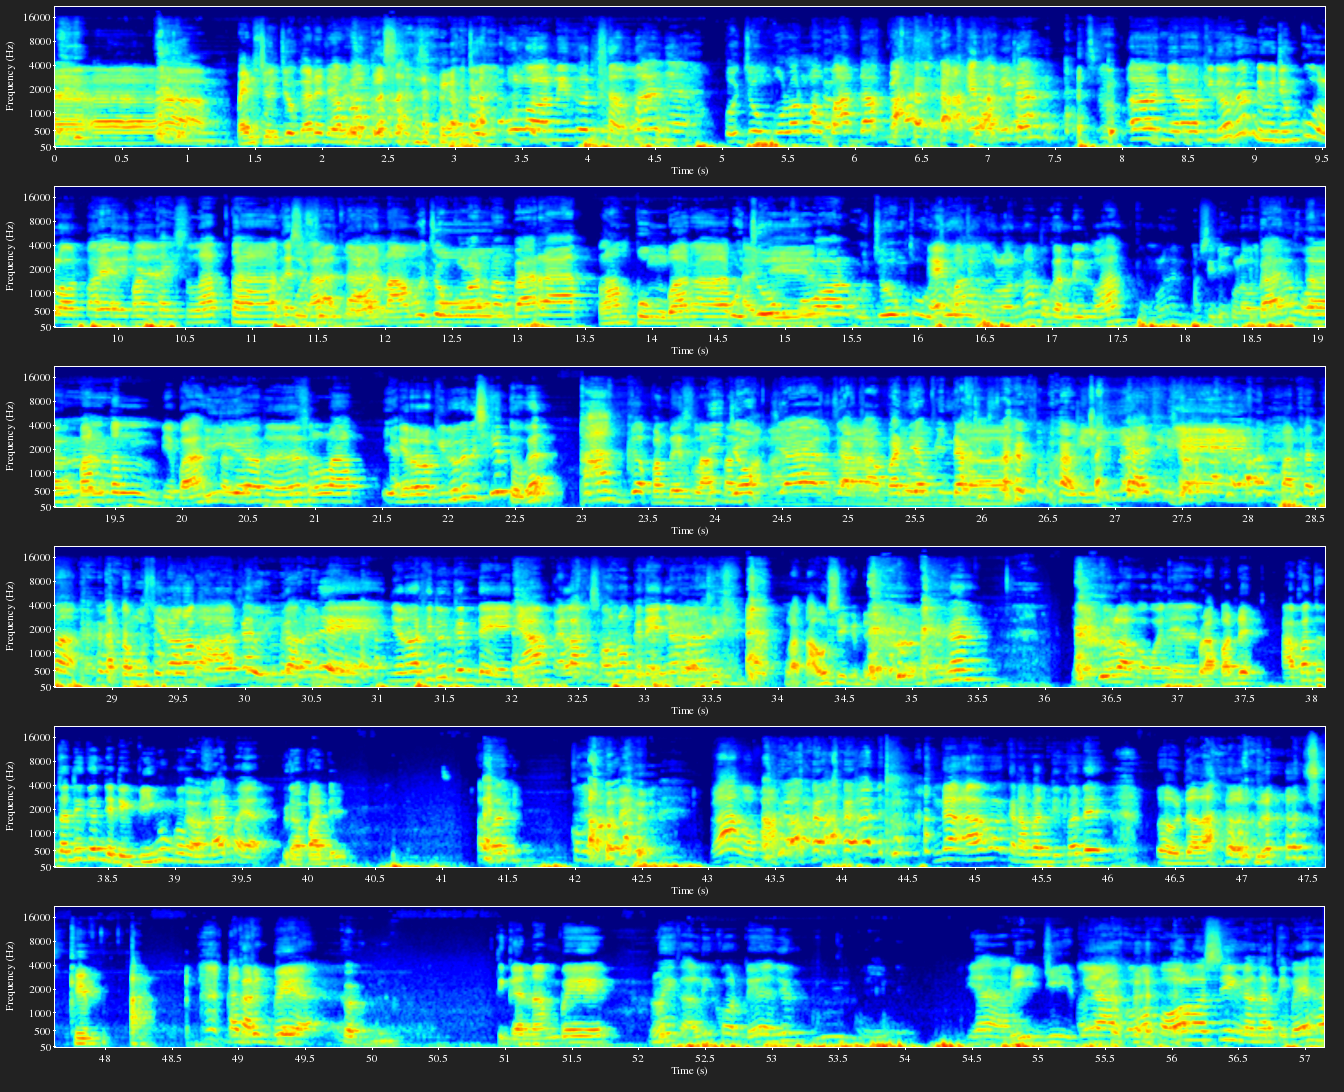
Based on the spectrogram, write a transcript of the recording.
Ah, pensiun juga ada Apa? Huges aja. ujung kulon itu namanya Ujung kulon mah badak. eh tapi kan eh Nyi Roro Kidul kan di ujung kulon pantainya Pantai Selatan. Pantai Ujung Selatan. kulon Lampung. Ujung kulon mah barat. Lampung Barat. Ujung anjir. kulon, ujung tuh eh ujung. ujung kulon mah bukan di Lampung lah masih di Pulau Banten. Jawa Banten. ya Banten Iya, bener Selat. Nyi Roro Kidul kan di situ kan Kagak pantai Di selatan. Jogja, Pangandaran, sejak kapan dia pindah ke Jogja. ke Banten? Iya sih. Yeay. Banten mah ketemu suku Roro Kidul kan gede anjing. Nyi Roro Kidul gede ya nyampe lah ke sono gedenya mah Nggak tahu sih gede. Ya kan ya itulah pokoknya Berapa deh? apa tuh tadi kan jadi bingung ngomong Kan? apa ya Berapa deh? apa kok nggak pade Enggak, enggak apa-apa. enggak apa kenapa di pade Oh, udahlah, udah skip. Kan bukan B gede. ya tiga enam B B kali kode anjir ya Biji itu. oh ya gua mah polos sih nggak ngerti BH?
